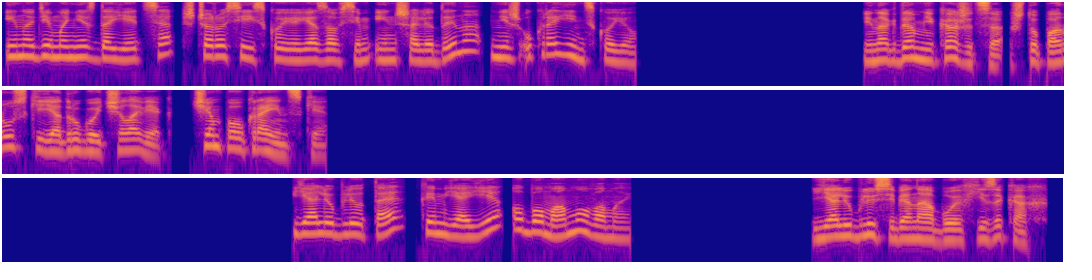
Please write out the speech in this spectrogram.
Іноді мені здається, що російською я зовсім інша людина, ніж українською. Иногда мне кажется, что по-русски я другой человек, чем по-украински. Я люблю те, ким я є обома мовами. Я люблю себя на обоих языках.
